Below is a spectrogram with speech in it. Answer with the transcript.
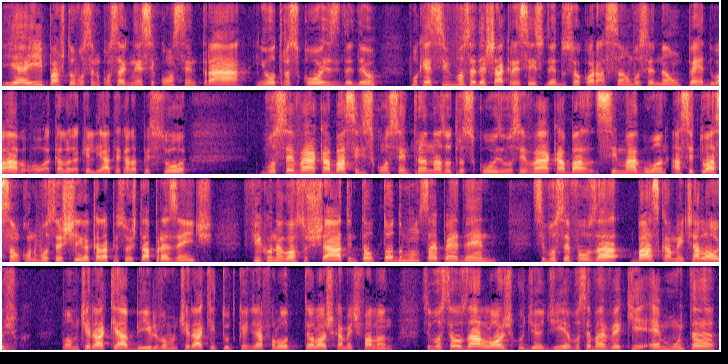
E aí, pastor, você não consegue nem se concentrar em outras coisas, entendeu? Porque se você deixar crescer isso dentro do seu coração, você não perdoar aquela, aquele ato, aquela pessoa, você vai acabar se desconcentrando nas outras coisas, você vai acabar se magoando. A situação, quando você chega, aquela pessoa está presente, fica um negócio chato, então todo mundo sai perdendo se você for usar basicamente a lógica. Vamos tirar aqui a Bíblia, vamos tirar aqui tudo que a gente já falou, teologicamente falando. Se você usar a lógica o dia a dia, você vai ver que é muita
